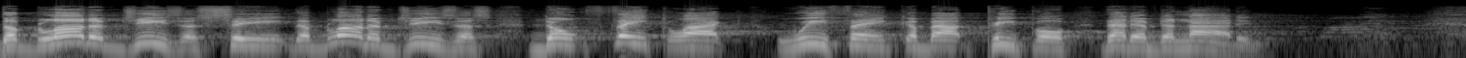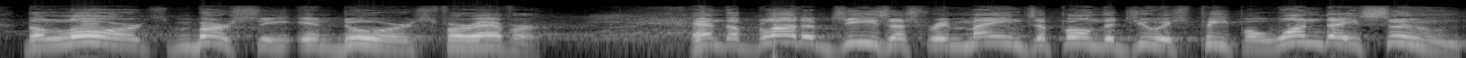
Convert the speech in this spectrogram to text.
The blood of Jesus, see, the blood of Jesus don't think like we think about people that have denied him. The Lord's mercy endures forever. And the blood of Jesus remains upon the Jewish people. One day soon,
